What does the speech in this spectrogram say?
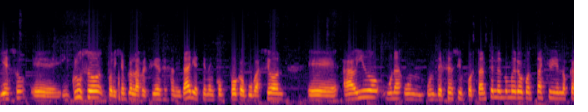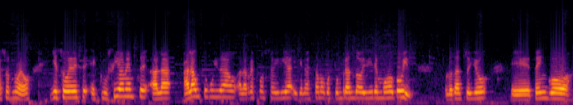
Y eso, eh, incluso, por ejemplo, las residencias sanitarias tienen poca ocupación, eh, ha habido un, descenso importante en el número de contagios y en los casos nuevos, y eso obedece exclusivamente a la, al autocuidado, a la responsabilidad y que nos estamos acostumbrando a vivir en modo COVID. Por lo tanto, yo eh, tengo,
